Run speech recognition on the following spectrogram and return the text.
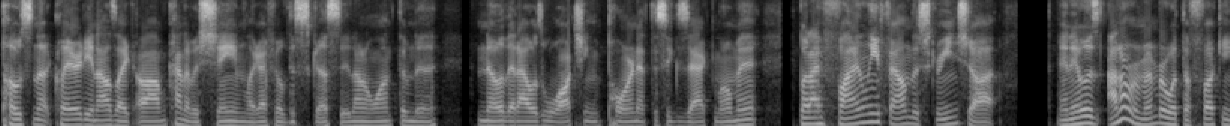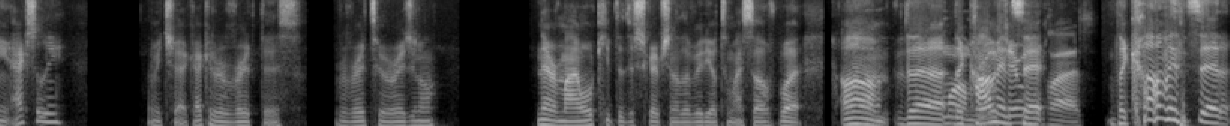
post nut clarity, and I was like, oh, I'm kind of ashamed. Like I feel disgusted. I don't want them to know that I was watching porn at this exact moment. But I finally found the screenshot, and it was I don't remember what the fucking actually. Let me check. I could revert this. Revert to original. Never mind. We'll keep the description of the video to myself. But um, the Come the on, bro, comment said the class. the comment said,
